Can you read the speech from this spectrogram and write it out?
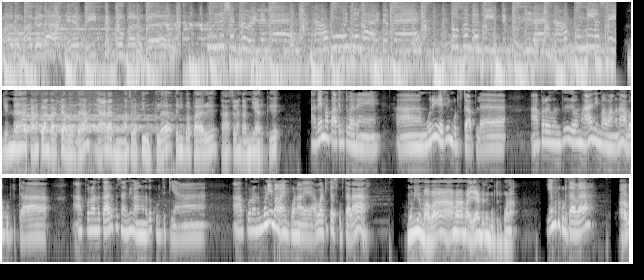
மருமகளா என் வீட்டுக்கு வருவ புருஷன் தோழல நான் ஊஞ்சலாடுவேன். புகுந்த வீட்டுக்குள்ள நான் புண்ணியம் செய் என்ன கணக்கெல்லாம் கரெக்டாக வருதா? யாரா இந்த மாதம் வட்டி விற்கல தெளிவாக பாரு காசெல்லாம் கம்மியாக இருக்கு. அதேம்மா பார்த்துக்கிட்டு வரேன். ஆ, முருகேசையும் கொடுத்துட்டாப்புல. அப்புறம் வந்து மாரியம்மா வாங்கினா அவள் கொடுத்துட்டா. அப்புறம் அந்த கருப்பு சாமி வாங்கினதை கொடுத்துட்டியான் அப்புறம் அந்த முனியம்மா வாங்கிட்டு போனாலே அவள் வட்டி காசு கொடுத்தாளா? முனியம்மாவா? ஆமாம் ஆமாம் ஏன்ட்டு கொடுத்துட்டு போனா. எம்பிட்டு கொடுத்தாவ? அவ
